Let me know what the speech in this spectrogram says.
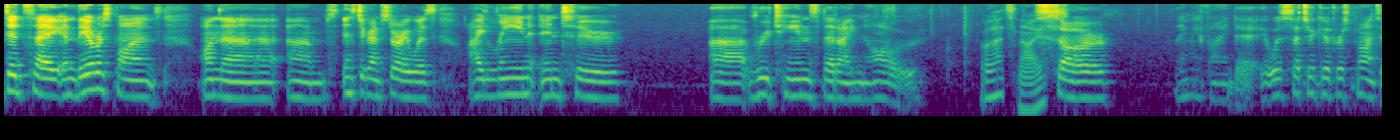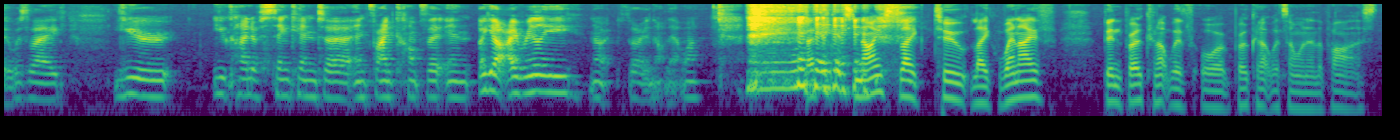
did say in their response on the um, Instagram story was, I lean into uh, routines that I know. oh that's nice So let me find it. It was such a good response. It was like you you kind of sink into and find comfort in oh yeah, I really no, sorry, not that one. I think it's nice, like to like when I've been broken up with or broken up with someone in the past,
